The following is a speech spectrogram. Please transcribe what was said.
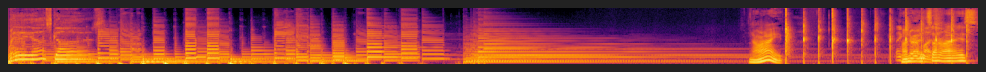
Wear your scars. All right. Thank you Hunter very much. Sunrise.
